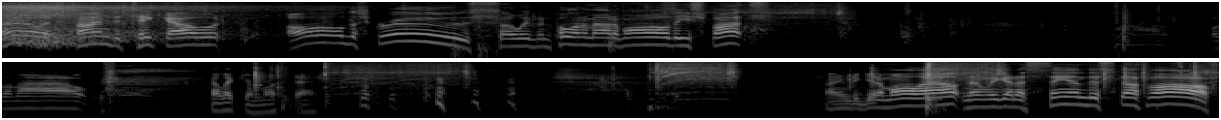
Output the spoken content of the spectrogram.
Well, it's time to take out all the screws. So we've been pulling them out of all these spots. Pull them out. Pull them out. I like your mustache. Time to get them all out, and then we gotta sand this stuff off.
